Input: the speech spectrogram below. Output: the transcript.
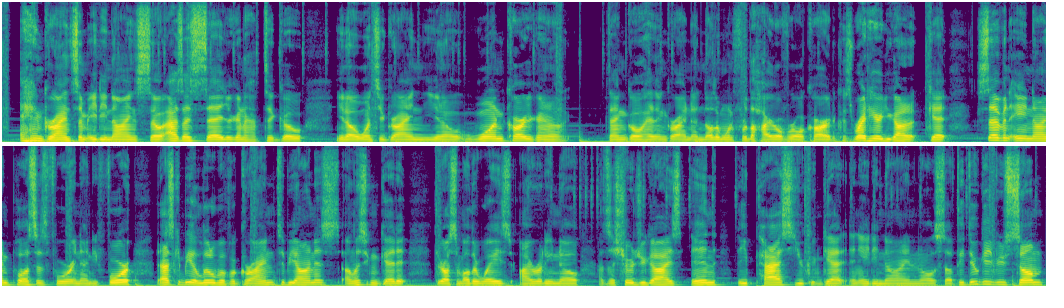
and grind some 89s. So as I said, you're gonna have to go, you know, once you grind, you know, one card, you're gonna then go ahead and grind another one for the higher overall card because right here you gotta get 789 pluses for a 94 that's gonna be a little bit of a grind to be honest unless you can get it throughout some other ways. I already know as i showed you guys in the past you can get an 89 and all this stuff. They do give you some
